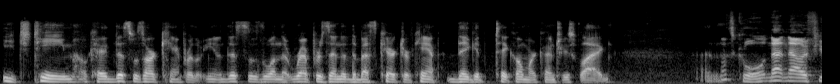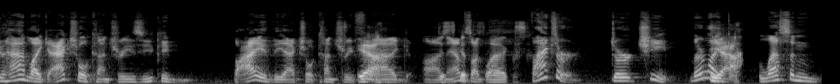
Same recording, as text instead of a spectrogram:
each team, okay, this was our camper, you know, this was the one that represented the best character of camp. They get to take home our country's flag. That's cool. Now, now, if you had like actual countries, you could buy the actual country Yeah. flag on Just get Amazon. flags. Flags are dirt cheap. They're like Yeah. less than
